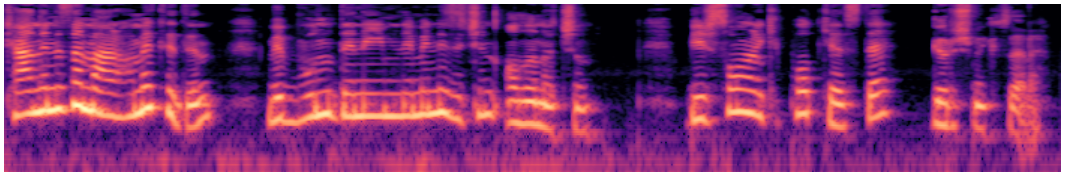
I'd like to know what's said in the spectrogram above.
Kendinize merhamet edin ve bunu deneyimlemeniz için alan açın. Bir sonraki podcast'te görüşmek üzere.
